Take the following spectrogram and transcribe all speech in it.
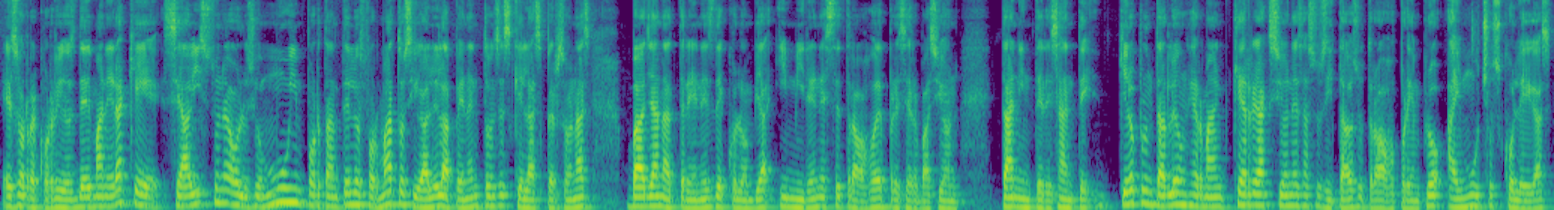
esos recorridos. De manera que se ha visto una evolución muy importante en los formatos y vale la pena entonces que las personas vayan a Trenes de Colombia y miren este trabajo de preservación tan interesante. Quiero preguntarle, don Germán, ¿qué reacciones ha suscitado su trabajo? Por ejemplo, hay muchos colegas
